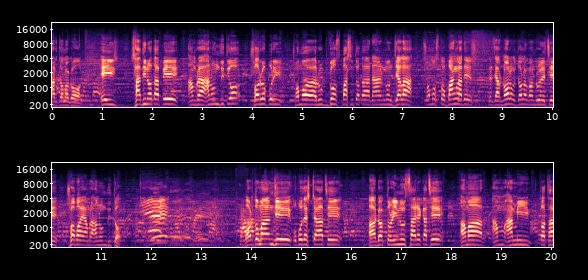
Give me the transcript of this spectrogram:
আর জনগণ। এই স্বাধীনতা পেয়ে আমরা আনন্দিত। সর্বোপরি সম রূপগঞ্জবাসী তথা নারায়ণগঞ্জ জেলা, সমস্ত বাংলাদেশ, যার জনগণ রয়েছে, সবাই আমরা আনন্দিত। বর্তমান যে উপদেষ্টা আছে ডক্টর ইনুস স্যারের কাছে আমার আমি তথা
